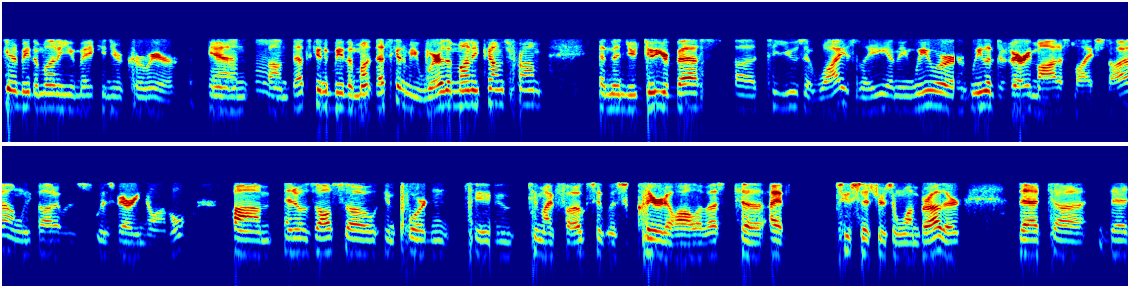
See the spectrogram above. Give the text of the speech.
going to be the money you make in your career, and Mm-hmm. um, that's going to be the mo- that's going to be where the money comes from, and then you do your best uh, to use it wisely. I mean, we were we lived a very modest lifestyle, and we thought it was was very normal. Um, and it was also important to to my folks. It was clear to all of us. To I have two sisters and one brother. That uh, that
